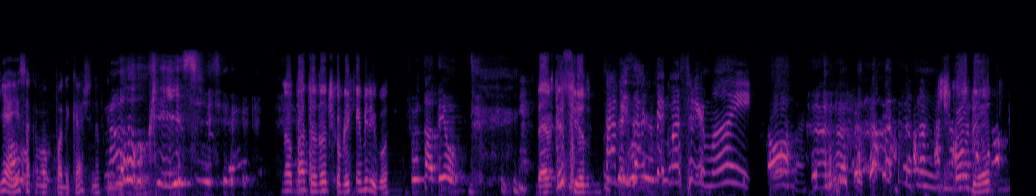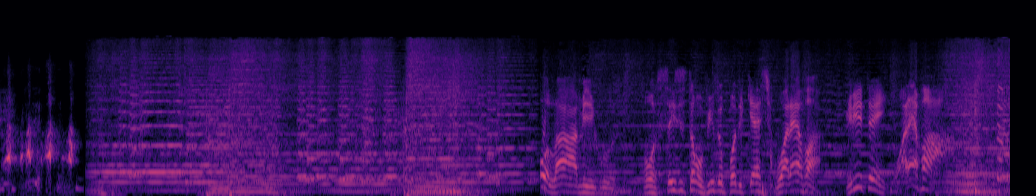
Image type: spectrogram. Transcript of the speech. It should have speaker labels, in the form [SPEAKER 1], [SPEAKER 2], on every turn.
[SPEAKER 1] E é isso, acabou o podcast, né? Porque
[SPEAKER 2] Não, que isso, gente.
[SPEAKER 3] Não, tá tentando descobrir quem me ligou.
[SPEAKER 2] Foi o Tadeu.
[SPEAKER 3] Deve ter sido.
[SPEAKER 4] Avisar que pegou a sua irmã e.
[SPEAKER 2] Ó.
[SPEAKER 3] Escondeu.
[SPEAKER 5] Olá, amigos! Vocês estão ouvindo o podcast Whatever! Gritem, Whatever!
